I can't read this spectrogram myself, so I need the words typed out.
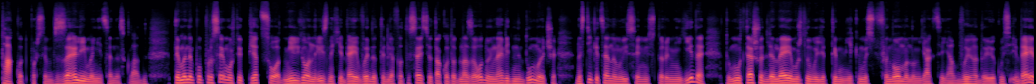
так от просто взагалі мені це не складно. Ти мене попросив, може, 500, мільйон різних ідей видати для фотосесії, так от одна за одною, навіть не думаючи, настільки це на моїй сильній стороні їде. Тому те, що для неї, можливо, є тим якимось феноменом, як це я вигадаю якусь ідею.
